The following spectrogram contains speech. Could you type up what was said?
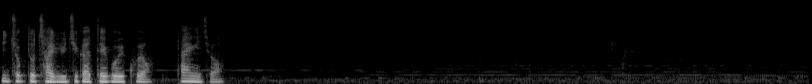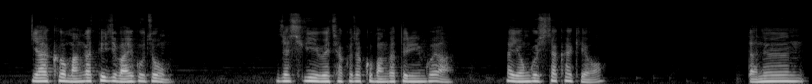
이쪽도 잘 유지가 되고 있고요. 다행이죠. 야 그거 망가뜨리지 말고 좀. 이 자식이 왜 자꾸자꾸 망가뜨리는 거야? 나 연구 시작할게요. 나는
